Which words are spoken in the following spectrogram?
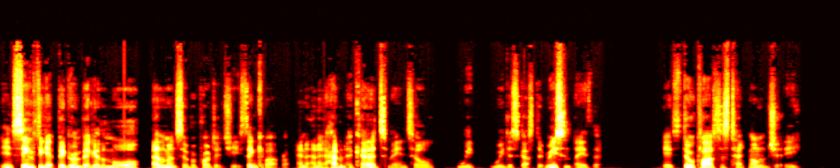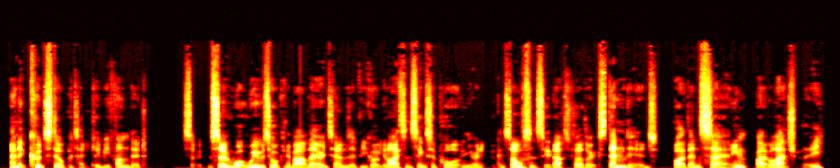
It seems to get bigger and bigger the more elements of a project you think about. Right? And and it hadn't occurred to me until we we discussed it recently that it's still classed as technology and it could still potentially be funded. So, so what we were talking about there in terms of you've got your licensing support and you're in a consultancy, that's further extended by then saying, right, well, actually,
